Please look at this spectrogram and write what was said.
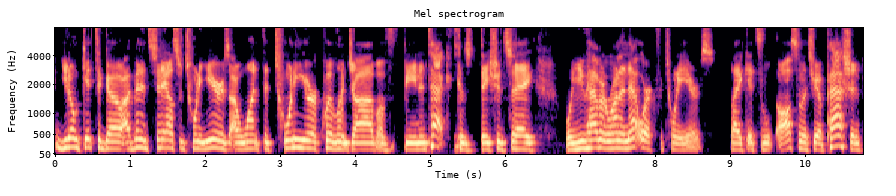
you don't get to go, I've been in sales for 20 years. I want the 20 year equivalent job of being in tech because they should say, well, you haven't run a network for 20 years. Like it's awesome that you have passion.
